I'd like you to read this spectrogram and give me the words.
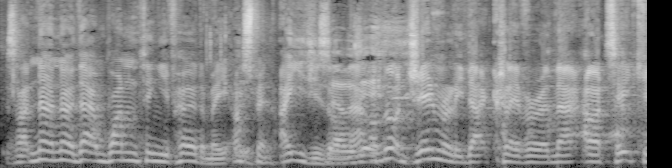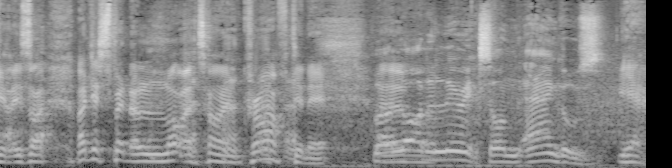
It's like no, no. That one thing you've heard of me, I spent ages That on that. it. I'm not generally that clever and that articulate. It's like I just spent a lot of time crafting it. Like a Um, lot of the lyrics on Angles. Yeah.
